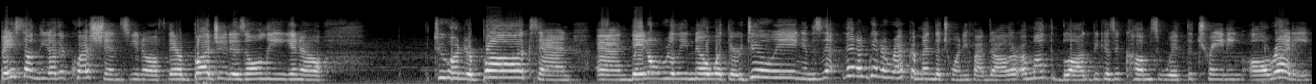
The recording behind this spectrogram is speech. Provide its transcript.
based on the other questions, you know, if their budget is only, you know, 200 bucks and and they don't really know what they're doing and then I'm going to recommend the $25 a month blog because it comes with the training already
